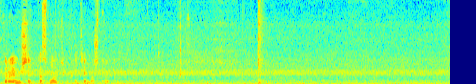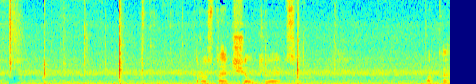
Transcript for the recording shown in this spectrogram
Скроем сейчас, посмотрим хотя бы что там. Просто отщелкивается пока.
